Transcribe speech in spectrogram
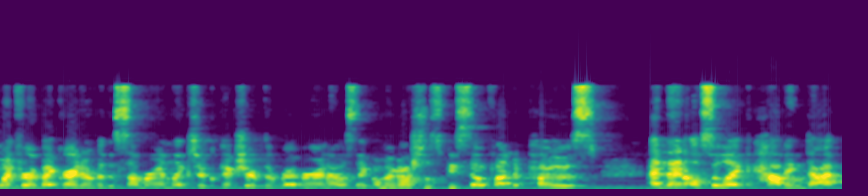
went for a bike ride over the summer and like took a picture of the river and I was like, "Oh my gosh, this would be so fun to post." And then also like having that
